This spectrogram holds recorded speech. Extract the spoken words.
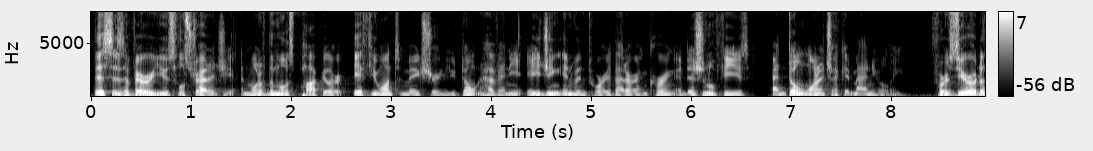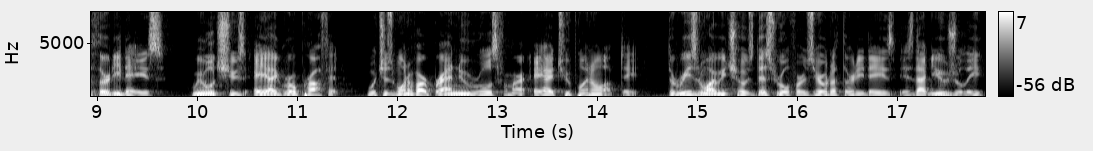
This is a very useful strategy and one of the most popular if you want to make sure you don't have any aging inventory that are incurring additional fees and don't want to check it manually. For 0 to 30 days, we will choose AI Grow Profit, which is one of our brand new rules from our AI 2.0 update. The reason why we chose this rule for 0 to 30 days is that usually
